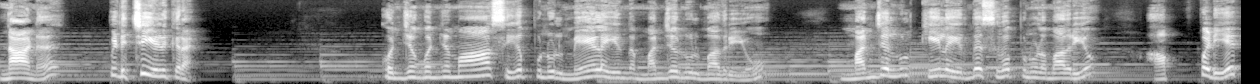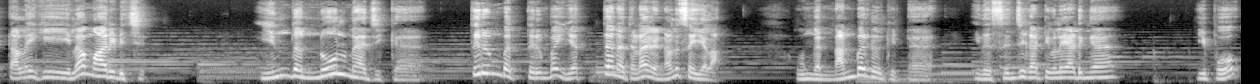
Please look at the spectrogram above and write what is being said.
நான் பிடிச்சு இழுக்கிறேன். கொஞ்சம் கொஞ்சமாக சிகப்பு நூல் மேலே இருந்த மஞ்சள் நூல் மாதிரியும் மஞ்சள் நூல் கீழே இருந்த சிவப்பு நூலை மாதிரியும் அப்படியே தலைகீழாக மாறிடுச்சு. இந்த நூல் மேஜிக்கை திரும்ப திரும்ப எத்தனை தடவை வேணாலும் செய்யலாம். உங்கள் நண்பர்கள்கிட்ட இதை செஞ்சு காட்டி விளையாடுங்க. இப்போது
